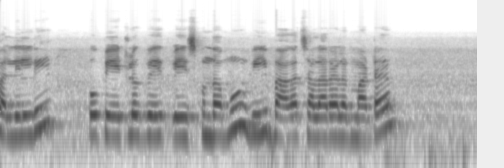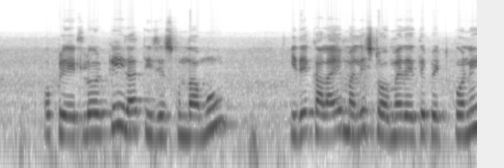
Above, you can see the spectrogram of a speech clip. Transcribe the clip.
పల్లీల్ని ఓ ప్లేట్లోకి వే వేసుకుందాము. ఇవి బాగా చల్లారాలన్నమాట. ఓ ప్లేట్లోకి ఇలా తీసేసుకుందాము. ఇదే కళాయి మళ్ళీ స్టవ్ మీద అయితే పెట్టుకొని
